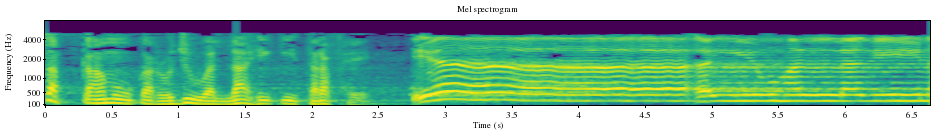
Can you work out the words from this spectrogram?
سب کاموں کا رجوع اللہ ہی کی طرف ہے۔ يا أيها الذين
